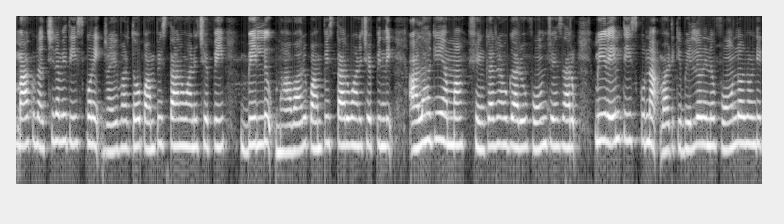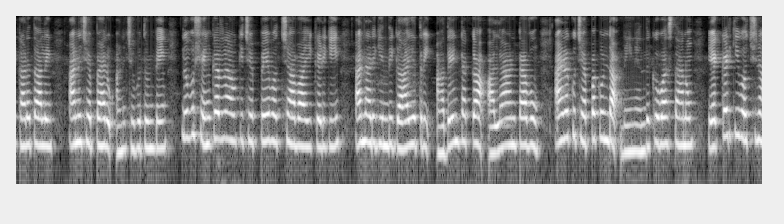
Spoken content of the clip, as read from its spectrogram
మాకు నచ్చినవి తీసుకొని డ్రైవర్తో పంపిస్తాను అని చెప్పి బిల్లు మా వారు పంపిస్తారు అని చెప్పింది. అలాగే అమ్మ శంకర్రావు గారు ఫోన్ చేశారు. మీరేం తీసుకున్నా వాటికి బిల్లు నేను ఫోన్లో నుండి కడతాలి అని చెప్పారు. అని చెబుతుంటే నువ్వు శంకర్రావుకి చెప్పే వచ్చావా ఇక్కడికి? అని అడిగింది గాయత్రి. అదేంటక్క అలా అంటావు ఆయనకు చెప్పకుండా నేనెందుకు వస్తాను? ఎక్కడికి వచ్చినా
